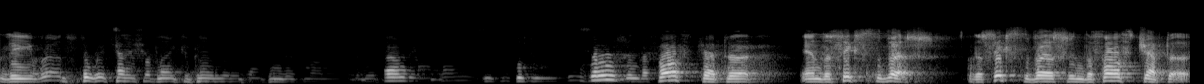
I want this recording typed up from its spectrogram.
The words to which I should like to call your attention this morning are to be found in Paul's epistle to the Ephesians in the fourth chapter and the sixth verse. The sixth verse in the fourth chapter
